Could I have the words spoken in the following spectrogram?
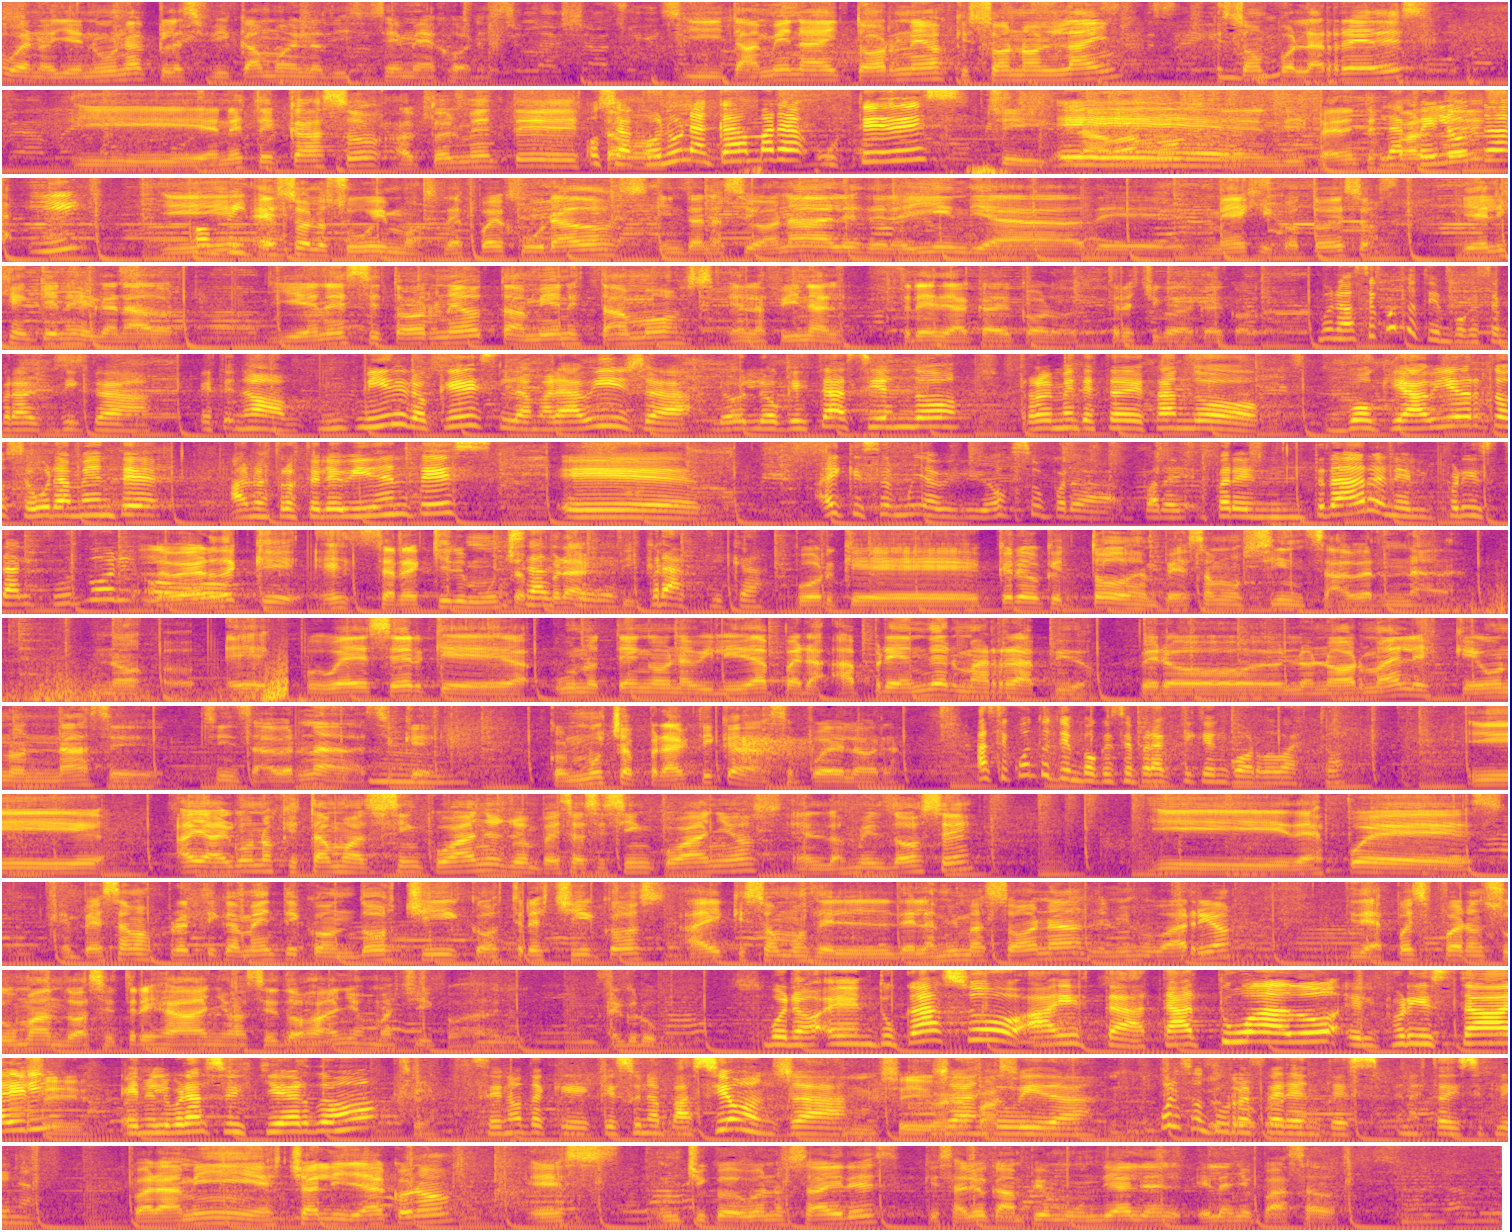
Bueno, y en una clasificamos en los 16 mejores. Y también hay torneos que son online, que son por las redes. Y en este caso, actualmente... O sea, con una cámara ustedes... Sí, grabamos eh, en diferentes la partes. La pelota y... Y eso lo subimos. Después jurados internacionales de la India, de México, todo eso. Y eligen quién es el ganador. Y en ese torneo también estamos en la final, tres de acá de Córdoba, tres chicos de acá de Córdoba. Bueno, ¿hace cuánto tiempo que se practica? Este, no, mire lo que es la maravilla, lo, que está haciendo, realmente está dejando boquiabierto seguramente a nuestros televidentes. Eh, ¿Hay que ser muy habilidoso para, para, entrar en el freestyle fútbol? La verdad que se requiere mucha práctica. Práctica. Porque creo que todos empezamos sin saber nada. No, eh, puede ser que uno tenga una habilidad para aprender más rápido, pero lo normal es que uno nace sin saber nada, así que mm. con mucha práctica se puede lograr. ¿Hace cuánto tiempo que se practica en Córdoba esto? Y hay algunos que estamos hace cinco años, yo empecé hace cinco años, en el 2012, y después empezamos prácticamente con dos chicos, tres chicos, ahí que somos de la misma zona, del mismo barrio, y después se fueron sumando hace tres años, hace dos años más chicos al, grupo. Bueno, en tu caso, ahí está, tatuado el freestyle en el brazo izquierdo. Se nota que, es una pasión ya, mm, ya en tu vida. ¿Cuáles son tus referentes en esta disciplina? Para mí es Charlie Giacono, es un chico de Buenos Aires que salió campeón mundial el año pasado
